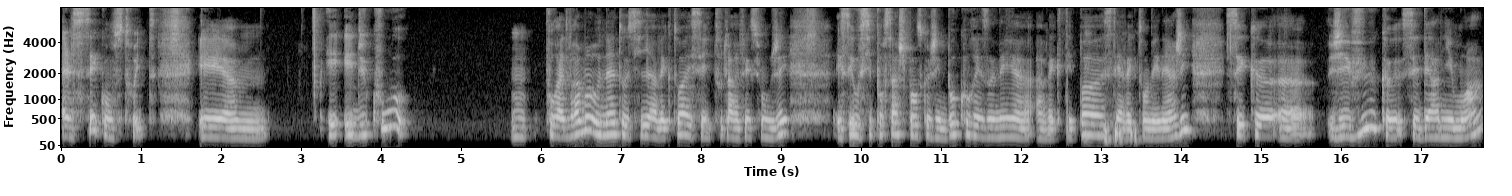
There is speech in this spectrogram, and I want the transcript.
elle s'est construite. Et, euh, du coup, pour être vraiment honnête aussi avec toi, et c'est toute la réflexion que j'ai, et c'est aussi pour ça, je pense que j'ai beaucoup raisonné euh, avec tes posts et avec ton énergie, c'est que euh, j'ai vu que ces derniers mois,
